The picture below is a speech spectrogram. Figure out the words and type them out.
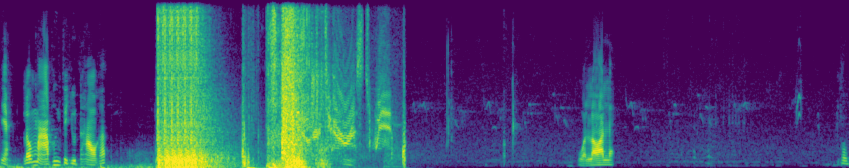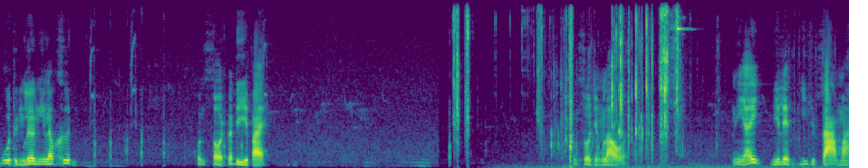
เนี่ย แล้วหมาเพิ่งจะหยุดเห่าครับ หัวร้อนแล้วพอพูดถึงเรื่องนี้แล้วขึ้น คนโสดก็ดีไป คนโสดอย่างเราอะนี่ไอ้นี่เลขยี่สิบสามว่ะ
